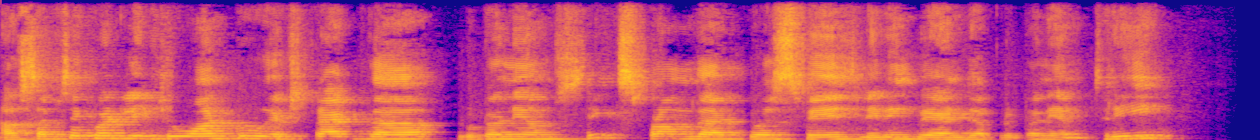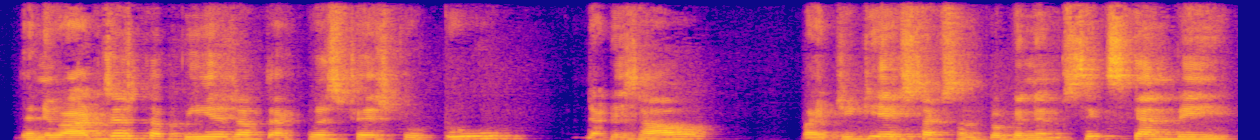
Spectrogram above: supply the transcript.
Now subsequently, if you want to extract the plutonium 6 from the aqueous phase, leaving behind the plutonium 3, then you adjust the pH of the aqueous phase to 2. That is how by TT extraction plutonium 6 can be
